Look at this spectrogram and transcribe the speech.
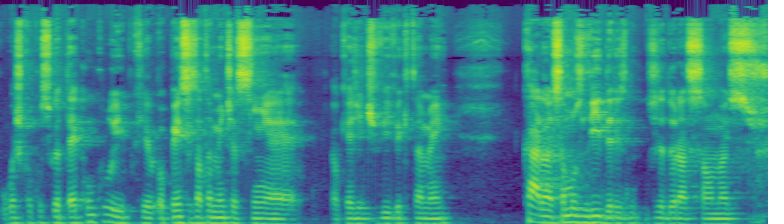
eu acho que eu consigo até concluir, porque eu penso exatamente assim, é, é o que a gente vive aqui também. Cara, nós somos líderes de adoração, nós,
